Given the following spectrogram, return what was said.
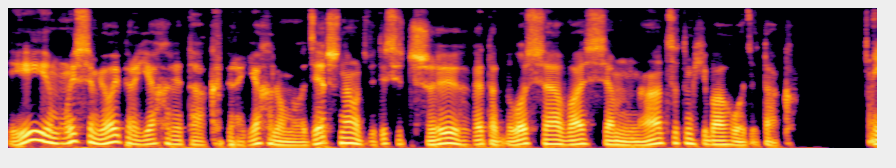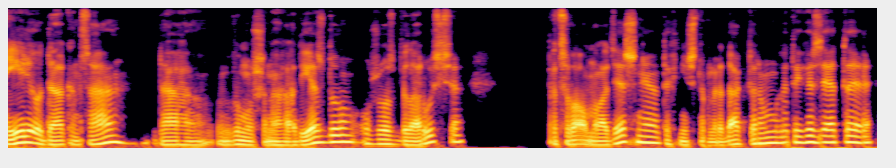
і мы сям'ёй пераехалі так пераехалі ў маладзечна ў 2000 гэта адбылося восемнадцатым хіба годзе так. І да конца да вымушанага ад'езду ўжо з беларусі працаваў маладзешня тэхнічным рэдактарам гэтай газеты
